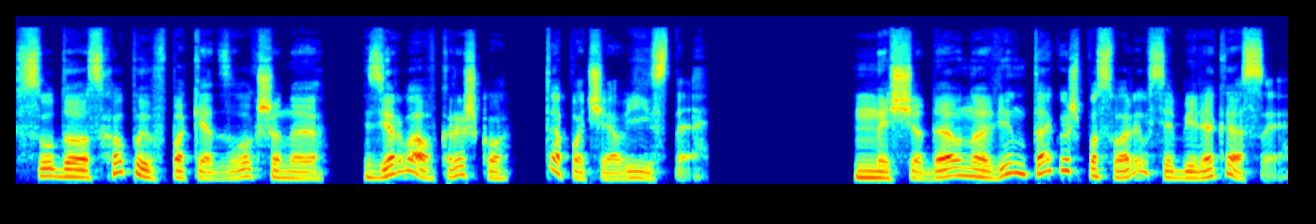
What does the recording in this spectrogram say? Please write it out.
Судо схопив пакет з локшиною, зірвав кришку та почав їсти. Нещодавно він також посварився біля каси.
